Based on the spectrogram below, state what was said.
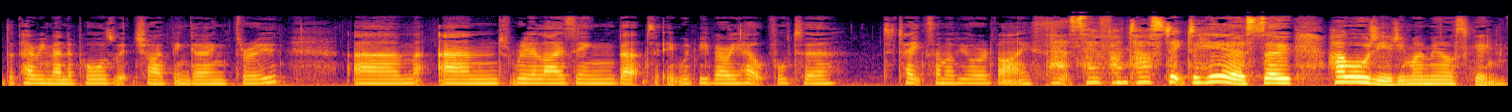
the perimenopause, which I've been going through, um, and realising that it would be very helpful to to take some of your advice. That's so fantastic to hear. So, how old are you? Do you mind me asking?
